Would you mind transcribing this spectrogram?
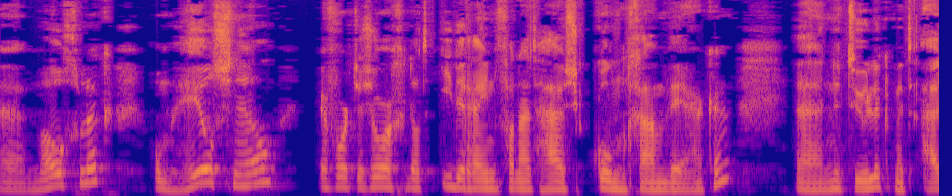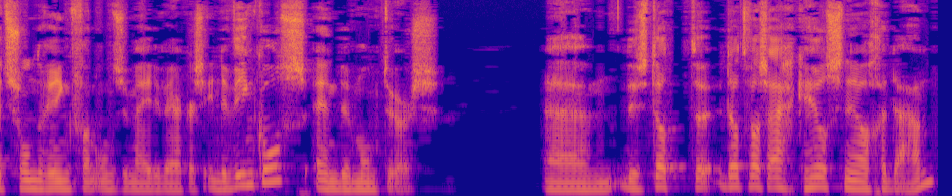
uh, mogelijk om heel snel ervoor te zorgen dat iedereen vanuit huis kon gaan werken. natuurlijk met uitzondering van onze medewerkers in de winkels en de monteurs. Um, dus dat, dat was eigenlijk heel snel gedaan.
